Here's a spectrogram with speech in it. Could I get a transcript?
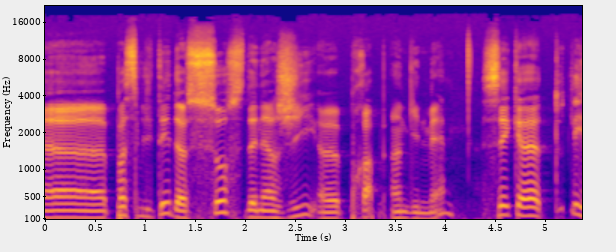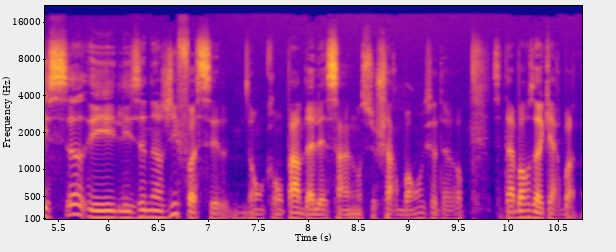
euh, possibilité de source d'énergie euh, propre, entre guillemets, c'est que toutes les, so- les, les énergies fossiles, donc on parle de l'essence, du charbon, etc., c'est à base de carbone.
